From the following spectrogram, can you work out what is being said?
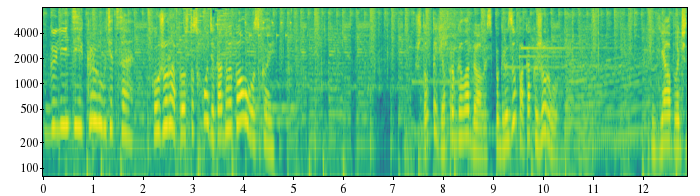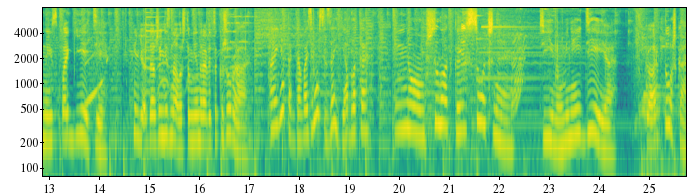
Гляди, крутится! Кожура просто сходит одной полоской. Что-то я проголодалась. Погрызу пока кожуру. Яблочные спагетти. Я даже не знала, что мне нравится кожура. А я тогда возьмусь за яблоко. Нем, сладкое и сочное. Тина, у меня идея. Картошка.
